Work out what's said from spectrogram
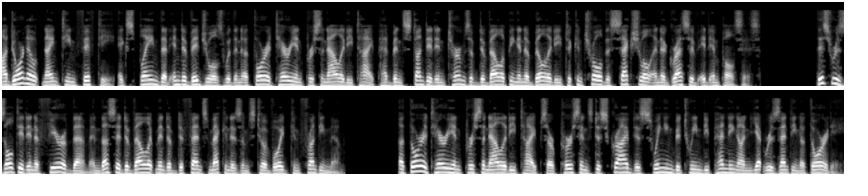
Adorno 1950 explained that individuals with an authoritarian personality type had been stunted in terms of developing an ability to control the sexual and aggressive id impulses. This resulted in a fear of them and thus a development of defense mechanisms to avoid confronting them. Authoritarian personality types are persons described as swinging between depending on yet resenting authority.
